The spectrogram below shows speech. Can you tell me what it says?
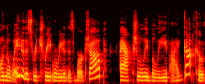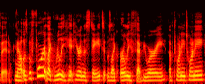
on the way to this retreat where we did this workshop, I actually believe I got COVID. Now, it was before it like really hit here in the States. It was like early February of 2020.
